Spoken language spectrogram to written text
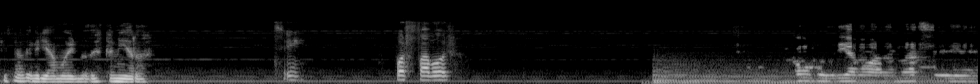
Quizás deberíamos irnos de esta mierda. Sí. Por favor. ¿Cómo podríamos además, eh,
